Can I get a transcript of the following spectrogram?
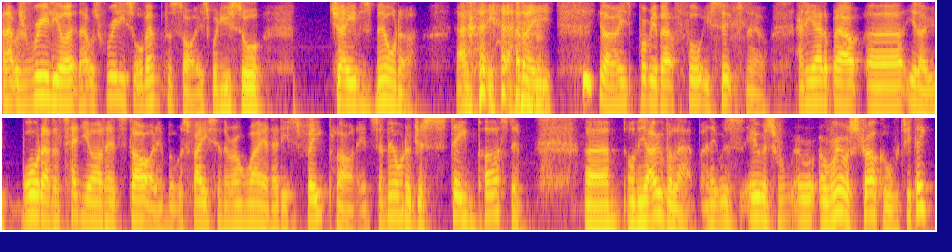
and that was really uh, that was really sort of emphasised when you saw James Milner. And, and a, you know, he's probably about 46 now, and he had about, uh, you know, Ward had a 10 yard head start on him, but was facing the wrong way and had his feet planted. So Milner just steamed past him um, on the overlap, and it was it was a, a real struggle. Do you think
